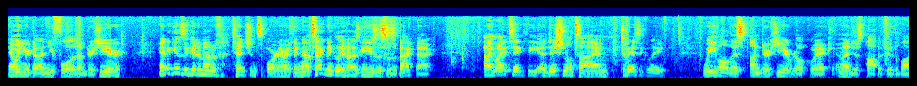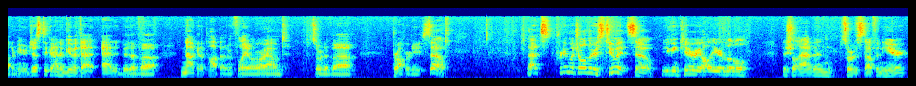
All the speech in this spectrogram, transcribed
and when you're done, you fold it under here, and it gives a good amount of tension support and everything. Now, technically, if I was going to use this as a backpack, I might take the additional time to basically weave all this under here real quick and then just pop it through the bottom here just to kind of give it that added bit of a not going to pop out and flail around sort of a property. So that's pretty much all there is to it. So you can carry all your little additional admin sort of stuff in here.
